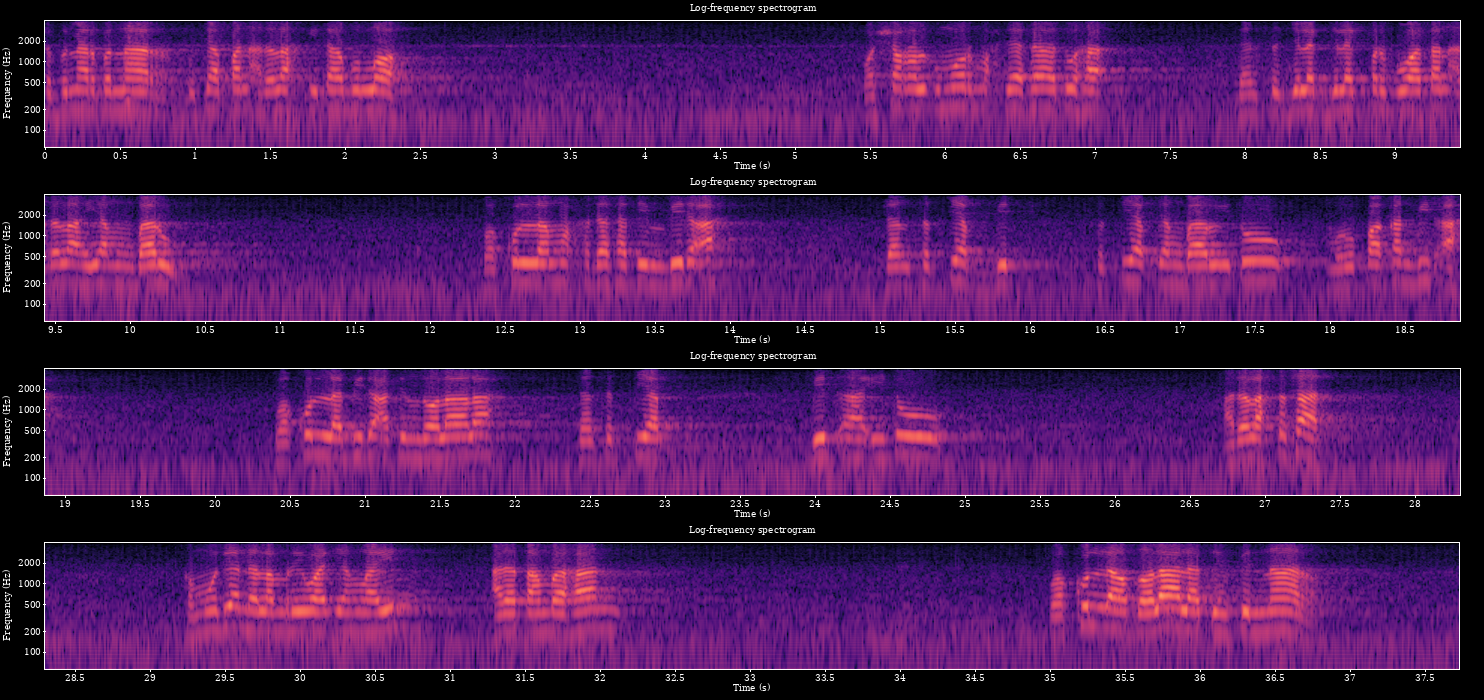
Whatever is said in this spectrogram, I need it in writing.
sebenar-benar ucapan adalah kitabullah. Wa syarrul umur muhdatsatuha dan sejelek-jelek perbuatan adalah yang baru. Wa kullu muhdatsatin bid'ah dan setiap bid setiap yang baru itu merupakan bid'ah. Wa kullu bid'atin dolalah dan setiap bid'ah itu adalah sesat. Kemudian dalam riwayat yang lain ada tambahan wa kullu dhalalatin finnar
